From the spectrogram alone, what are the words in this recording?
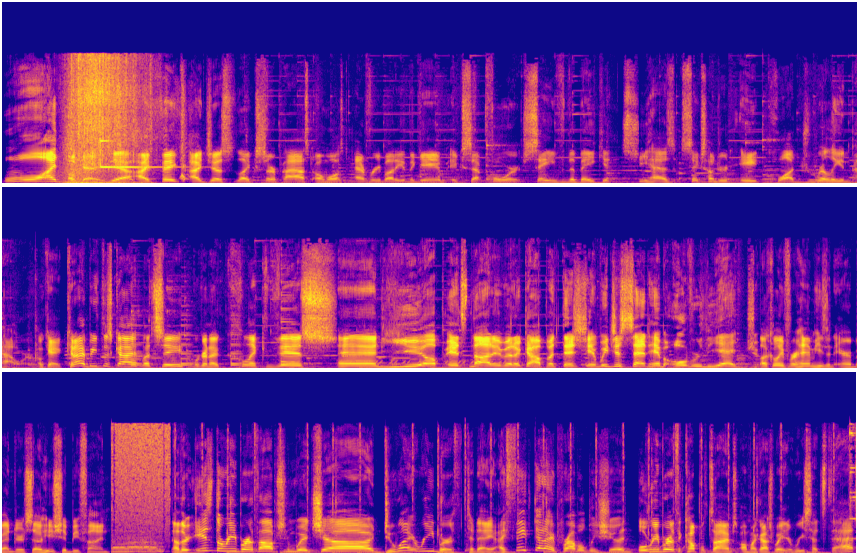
What? Okay, yeah, I think I just like surpassed almost everybody in the game except for Save the Bacons. He has 608 quadrillion power. Okay, can I beat this guy? Let's see. We're gonna click this and yep, it's not even a competition. We just sent him over the edge. Luckily for him, he's an airbender, so he should be fine. Now there is the rebirth option, which, uh, do I rebirth today? I think that I probably should. We'll rebirth a couple times. Oh my gosh, wait, it resets that?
